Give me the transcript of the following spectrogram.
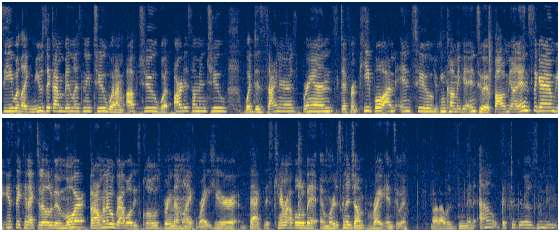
see what like music I've been listening to, what I'm up to, what artists I'm into, what designers, brands, different people I'm into. You can come and get into it. Follow me on Instagram. We can stay connected a little bit more. But I'm gonna go grab all these clothes, bring them like right here, back this camera up a little bit, and we're just gonna jump right into it. Thought I was zooming out, but your girl zooming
